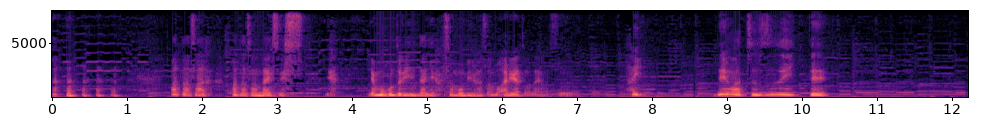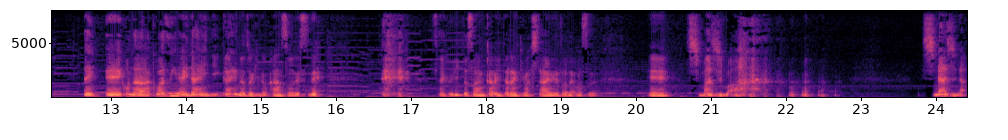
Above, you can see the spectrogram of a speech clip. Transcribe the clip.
パンタンさん、パンタンさんナイスです。いや、いやもう本当にダニエルさんもミルハさんもありがとうございます。はい。では続いて、はい、えー、今度は食わず嫌い第2回の時の感想ですね。サイフリットさんからいただきました。ありがとうございます。えー、島々。しなじな、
